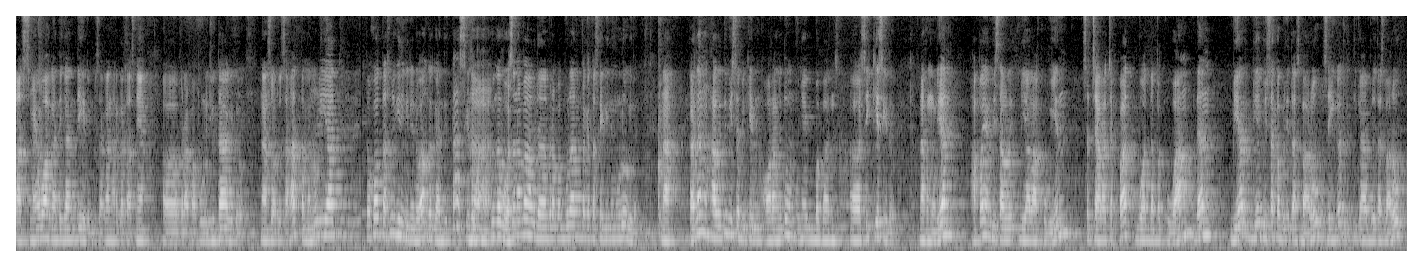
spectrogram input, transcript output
tas mewah ganti-ganti gitu. Misalkan harga tasnya eh, berapa puluh juta gitu. Nah suatu saat temen lu lihat toko tas lu gini-gini doang gak ganti tas gitu. Lu nggak bosan apa udah berapa bulan pakai tas kayak gini mulu gitu. Nah kadang hal itu bisa bikin orang itu mempunyai beban eh, psikis gitu. Nah kemudian apa yang bisa dia lakuin secara cepat buat dapat uang dan biar dia bisa ke beli tas baru sehingga ketika beli tas baru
